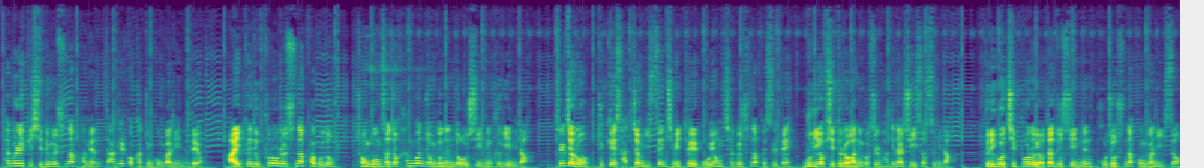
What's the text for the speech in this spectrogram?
태블릿 PC 등을 수납하면 딱일 것 같은 공간이 있는데요. 아이패드 프로를 수납하고도 전공서적 한 권 정도는 넣을 수 있는 크기입니다. 실제로 두께 4.2cm의 모형 책을 수납했을 때 무리 없이 들어가는 것을 확인할 수 있었습니다. 그리고 지퍼로 여닫을 수 있는 보조 수납 공간이 있어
